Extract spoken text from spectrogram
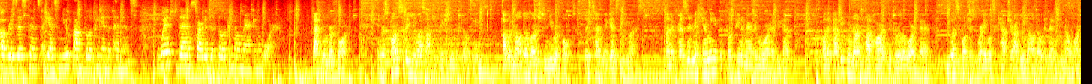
of resistance against newfound Philippine independence, which then started the Filipino-American War. Fact number four. In response to the US occupation of the Philippines, Aguinaldo launched a new revolt, this time against the US. Under President McKinley, the Philippine-American War had begun. While the Katipunan fought hard the guerrilla warfare, US forces were able to capture Aguinaldo in 1901,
